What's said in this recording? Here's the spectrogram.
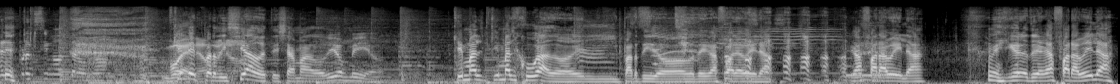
Para el próximo tomo. qué desperdiciado este llamado, Dios mío. Qué mal, qué mal jugado el partido de Gafarabela. Gafarabela. Me dijeron Gafarabela.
